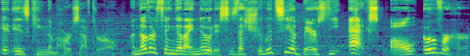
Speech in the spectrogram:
it is Kingdom Hearts after all. Another thing that I noticed is that Strelitzia bears the X all over her.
